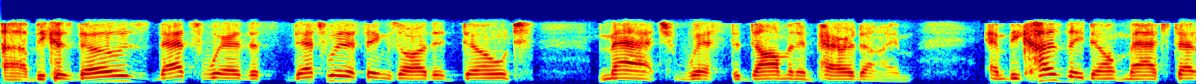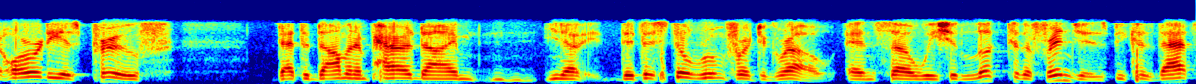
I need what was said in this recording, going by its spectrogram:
Uh, because those that's where the that's where the things are that don't match with the dominant paradigm. And because they don't match, that already is proof that the dominant paradigm, you know, that there's still room for it to grow. And so we should look to the fringes because that's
